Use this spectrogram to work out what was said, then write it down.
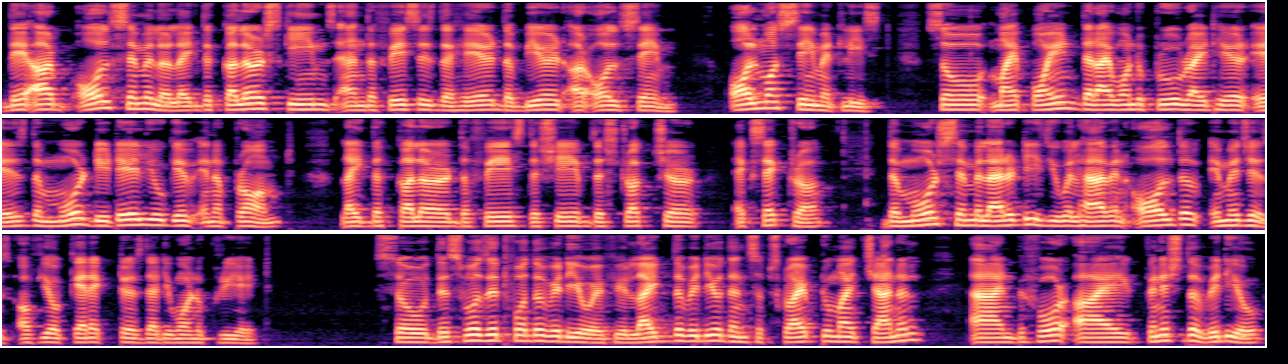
they are all similar like the color schemes and the faces the hair the beard are all same. Almost same at least. So my point that i want to prove right here is the more detail you give in a prompt like the color the face the shape the structure etc the more similarities you will have in all the images of your characters that you want to create so this was it for the video if you liked the video then subscribe to my channel and before I finish the video,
